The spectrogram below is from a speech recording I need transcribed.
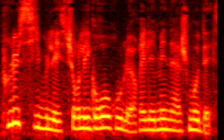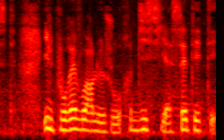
plus ciblé sur les gros rouleurs et les ménages modestes. Il pourrait voir le jour d'ici à cet été.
